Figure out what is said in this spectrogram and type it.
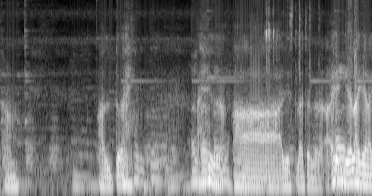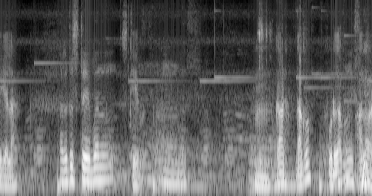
थांब हलतोय हा दिसला चंद्र. आहे, गेला गेला गेला. अरे तू स्टेबल स्टेप काढ. दाखव. फोटो दाखव. आला.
